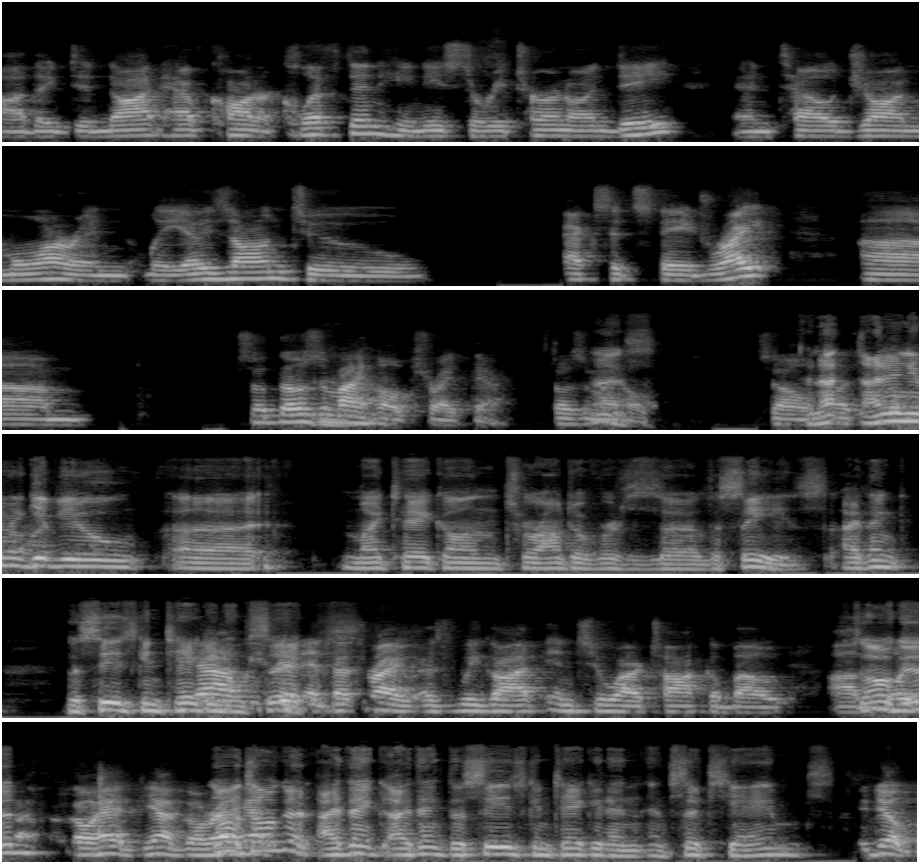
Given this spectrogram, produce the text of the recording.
Uh, they did not have Connor Clifton. He needs to return on D and tell John Moore and Lauzon to exit stage right. Um, so those are my hopes right there. Those are my hopes. So And I, I didn't even it. give you uh, my take on Toronto versus uh, the C's. I think the C's can take Yeah, it we six. didn't. That's right. As we got into our talk about, uh, It's all good. Go ahead. Yeah, go ahead. no, right it's all good. I think I think the C's can take it in, in six games. You do.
